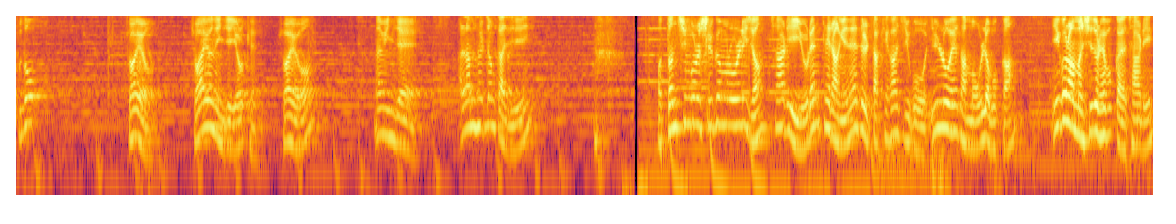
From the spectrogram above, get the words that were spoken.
구독 좋아요. 좋아요는 이제 이렇게. 좋아요. 그 다음에 이제 알람 설정까지. 어떤 친구를 실금으로 올리죠? 차라리 요렌테랑 얘네들 딱 해가지고 1로 해서 한번 올려볼까? 이걸 한번 시도를 해볼까요 차라리?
